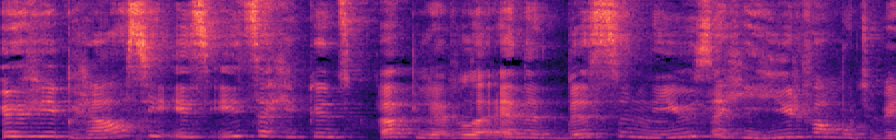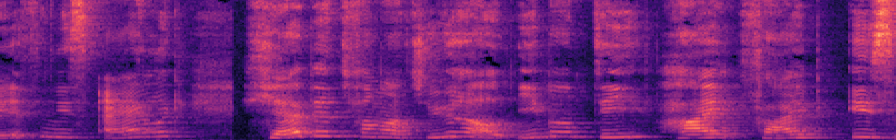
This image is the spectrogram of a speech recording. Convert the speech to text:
uw vibratie is iets dat je kunt uplevelen. En het beste nieuws dat je hiervan moet weten is eigenlijk, jij bent van nature al iemand die high vibe is.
